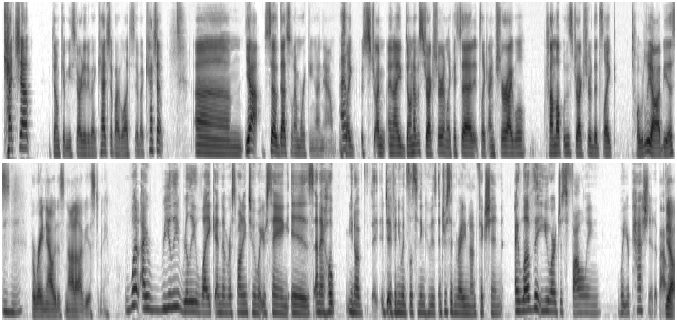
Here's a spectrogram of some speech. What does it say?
ketchup. Don't get me started about ketchup. I have a lot to say about ketchup. Um, yeah, so that's what I'm working on now. It's I- like, I'm, and I don't have a structure. And like I said, it's like I'm sure I will come up with a structure that's like totally obvious, Mhm. but right now it is not obvious to me. What I really, really like and I'm responding to in what you're saying is, and I hope, you know, if, if anyone's listening who is interested in writing nonfiction, I love that you are just following what you're passionate about. Yeah.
